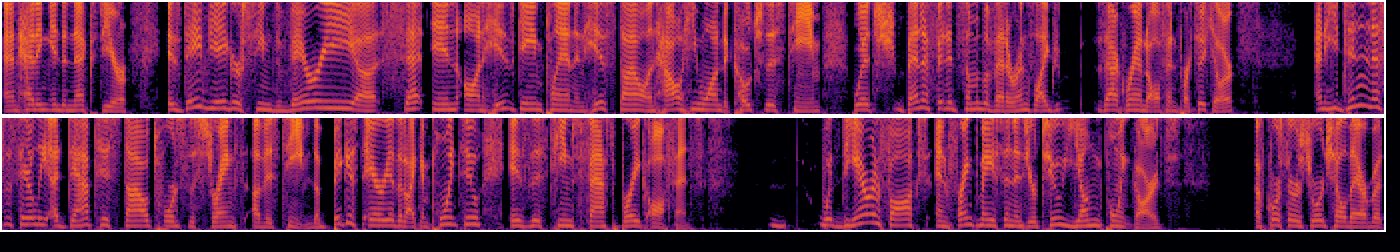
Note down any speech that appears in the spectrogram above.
and heading into next year, is Dave Joerger seemed very uh, set in on his game plan and his style and how he wanted to coach this team, which benefited some of the veterans like Zach Randolph in particular. And he didn't necessarily adapt his style towards the strengths of his team. The biggest area that I can point to is this team's fast break offense with De'Aaron Fox and Frank Mason as your two young point guards, of course there was George Hill there, but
